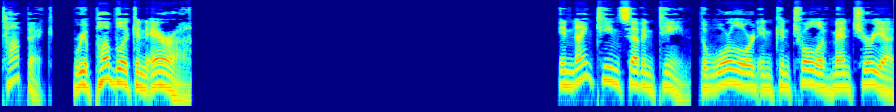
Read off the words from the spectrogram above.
Topic: Republican era. In 1917, the warlord in control of Manchuria,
